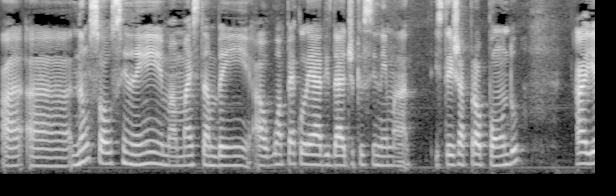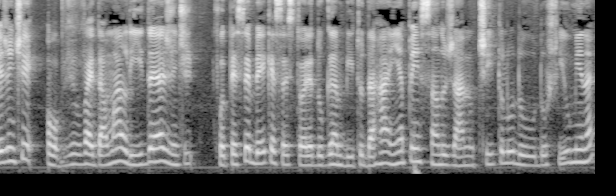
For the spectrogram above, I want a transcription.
a, a- não só o cinema, mas também alguma peculiaridade que o cinema esteja propondo. Aí a gente, óbvio, vai dar uma lida, a gente foi perceber que essa história do Gambito da Rainha, pensando já no título do, do filme, né?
